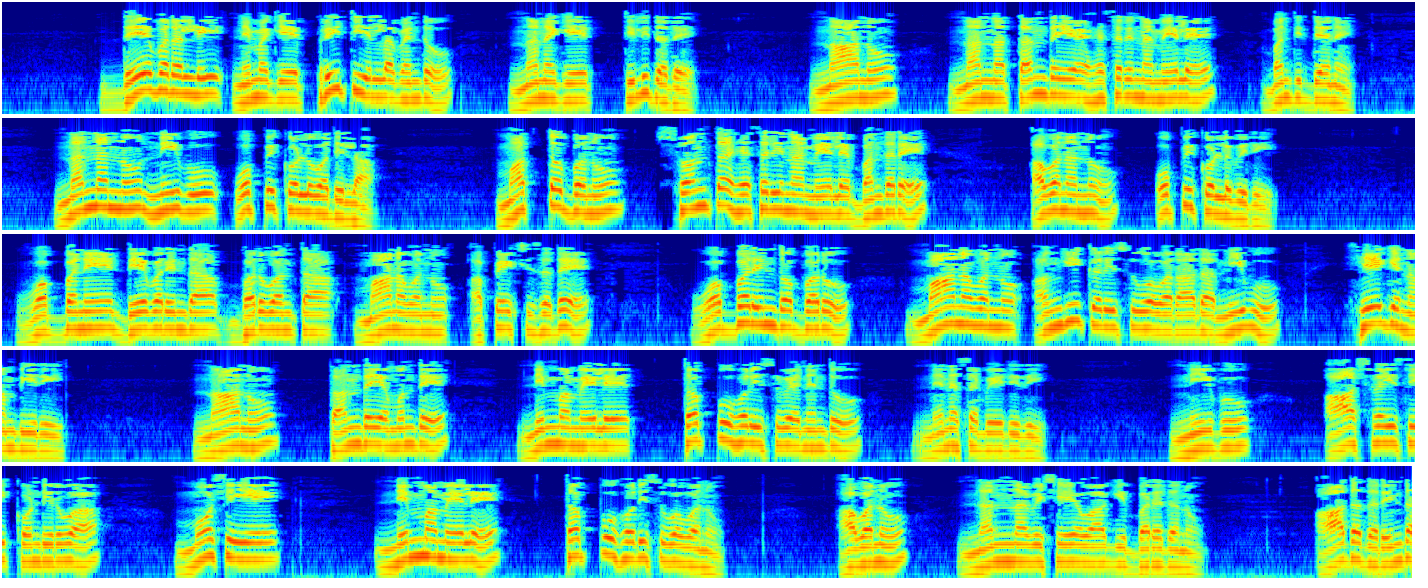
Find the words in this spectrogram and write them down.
ದೇವರಲ್ಲಿ ನಿಮಗೆ ಪ್ರೀತಿಯಿಲ್ಲವೆಂದು ನನಗೆ ತಿಳಿದದೆ. ನಾನು ನನ್ನ ತಂದೆಯ ಹೆಸರಿನ ಮೇಲೆ ಬಂದಿದ್ದೇನೆ. ನನ್ನನ್ನು ನೀವು ಒಪ್ಪಿಕೊಳ್ಳುವುದಿಲ್ಲ. ಮತ್ತೊಬ್ಬನು ಸ್ವಂತ ಹೆಸರಿನ ಮೇಲೆ ಬಂದರೆ ಅವನನ್ನು ಒಪ್ಪಿಕೊಳ್ಳುವಿರಿ. ಒಬ್ಬನೇ ದೇವರಿಂದ ಬರುವಂತ ಮಾನವನ್ನು ಅಪೇಕ್ಷಿಸದೆ ಒಬ್ಬರಿಂದೊಬ್ಬರು ಮಾನವನ್ನು ಅಂಗೀಕರಿಸುವವರಾದ ನೀವು ಹೇಗೆ ನಂಬೀರಿ? ನಾನು ತಂದೆಯ ಮುಂದೆ ನಿಮ್ಮ ಮೇಲೆ ತಪ್ಪು ಹೊರಿಸುವೆನೆಂದು ನೆನೆಸಬೇಡಿರಿ. ನೀವು ಆಶ್ರಯಿಸಿಕೊಂಡಿರುವ ಮೋಶೆಯೇ ನಿಮ್ಮ ಮೇಲೆ ತಪ್ಪು ಹೊರಿಸುವವನು. ಅವನು ನನ್ನ ವಿಷಯವಾಗಿ ಬರೆದನು. ಆದದರಿಂದ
